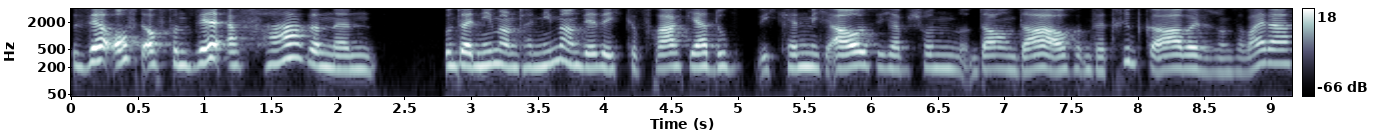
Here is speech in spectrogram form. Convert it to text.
sehr oft auch von sehr erfahrenen Unternehmer Unternehmern werde ich gefragt, ja, du, ich kenne mich aus, ich habe schon da und da auch im Vertrieb gearbeitet und so weiter.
